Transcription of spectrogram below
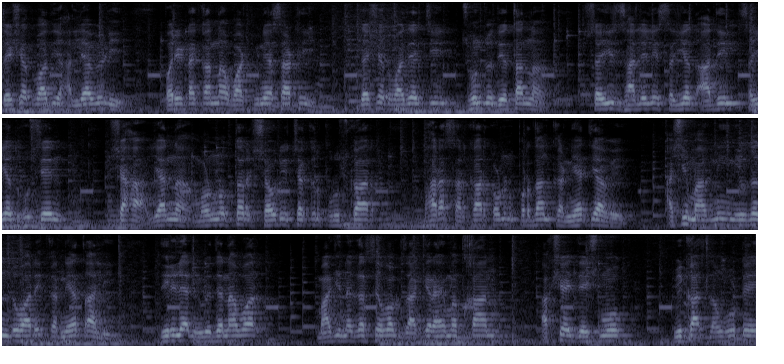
दहशतवादी हल्ल्यावेळी पर्यटकांना वाचविण्यासाठी दहशतवाद्यांची झुंज देताना शहीद झालेले सय्यद आदिल सय्यद हुसेन शहा यांना मरणोत्तर शौर्य चक्र पुरस्कार भारत सरकारकडून प्रदान करण्यात यावे अशी मागणी निवेदनद्वारे करण्यात आली. दिलेल्या निवेदनावर माजी नगरसेवक जाकीर अहमद खान अक्षय देशमुख विकास लंगोटे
